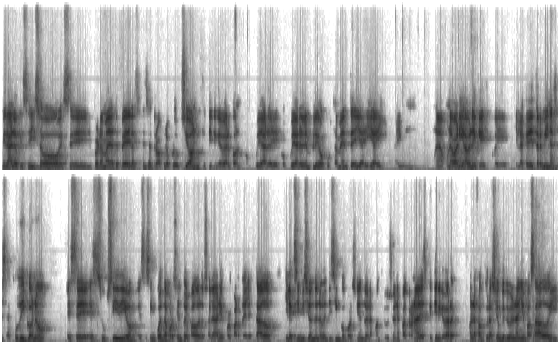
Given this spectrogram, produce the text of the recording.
Mira, lo que se hizo es el programa de ATP, de la asistencia al trabajo y la producción, que tiene que ver con, cuidar, eh, cuidar el empleo justamente, y ahí hay, hay un una, variable que es eh, la que determina si se adjudica o no ese, ese subsidio, ese 50% del pago de los salarios por parte del Estado y la exhibición del 95% de las contribuciones patronales, que tiene que ver con la facturación que tuvieron el año pasado y,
